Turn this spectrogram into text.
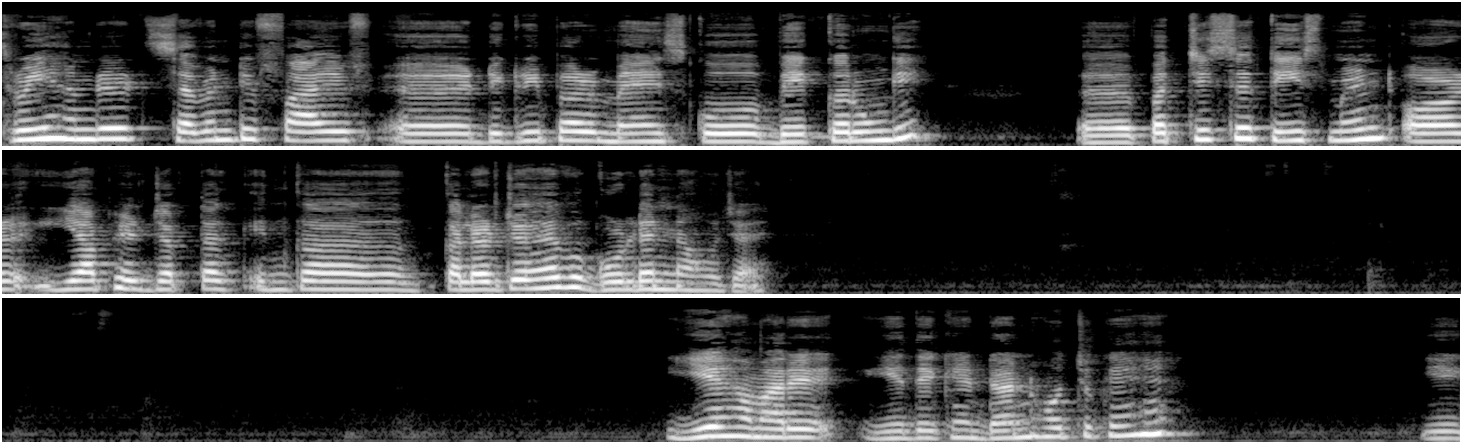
Three hundred seventy five degree पर मैं इसको बेक करूँगी। पच्चीस से तीस मिनट और या फिर जब तक इनका कलर जो है वो गोल्डन ना हो जाए। ये हमारे, ये देखें, डन हो चुके हैं। ये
